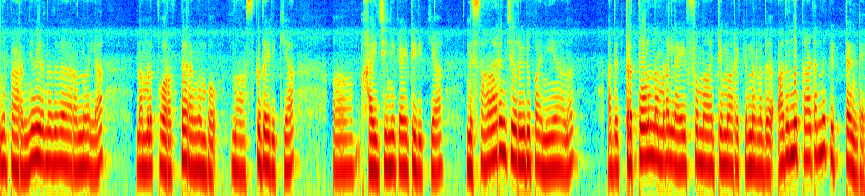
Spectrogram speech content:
ഞാൻ പറഞ്ഞു വരുന്നത് വേറൊന്നുമല്ല. നമ്മൾ പുറത്തിറങ്ങുമ്പോൾ മാസ്ക് ധരിക്കുക ഹൈജീനിക് ആയിട്ടിരിക്കുക നിസ്സാരം ചെറിയൊരു പനിയാണ്. അത് എത്രത്തോളം നമ്മുടെ ലൈഫ് മാറ്റിമറിക്കുന്നുള്ളത് അതൊന്ന് കടന്ന് കിട്ടണ്ടേ?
